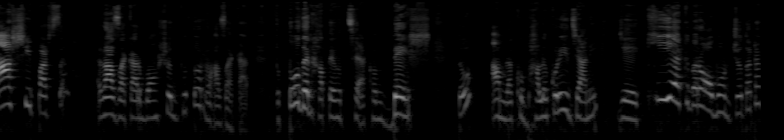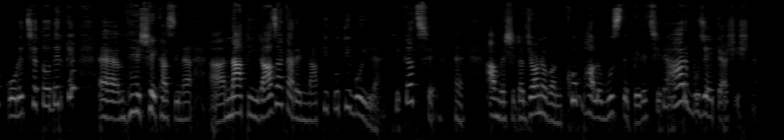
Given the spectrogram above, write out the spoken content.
আশি পার্সেন্ট রাজাকার বংশোদ্ভূত রাজাকার। তো তোদের হাতে হচ্ছে এখন দেশ। আমরা খুব ভালো করেই জানি যে কি একেবারে অমর্যাদাটা করেছে তোদেরকে শেখ হাসিনা নাতি রাজাকারের নাতিপুতি বইলা ঠিক আছে? হ্যাঁ, আমরা সেটা জনগণ খুব ভালো বুঝতে পেরেছি রে আর বুঝাইতে আসিস না।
